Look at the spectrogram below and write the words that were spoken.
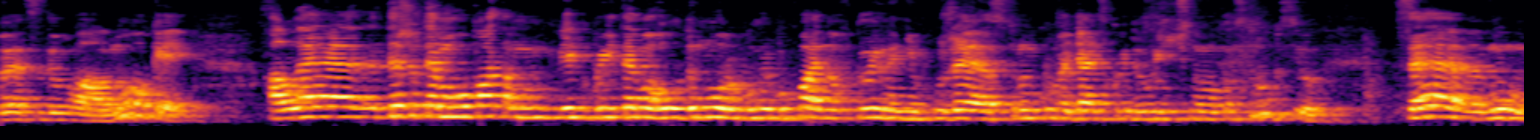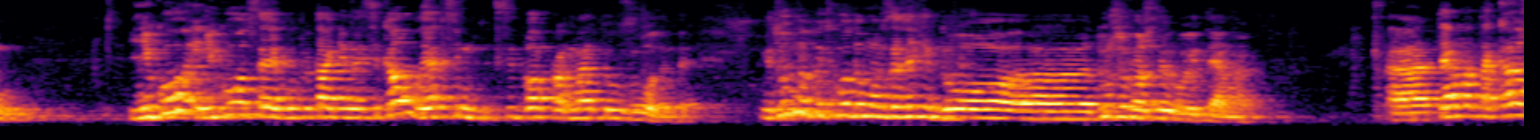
мене це дивувало. Ну окей. Але те, що тема УПА там, якби і тема Голодомору були буквально вклинені в уже струнку радянську ідеологічну конструкцію, це ну. І нікого, і нікого це якби питання не цікавило, як ці, ці два фрагменти узгодити. І тут ми підходимо взагалі до е, дуже важливої теми. Е, тема така,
